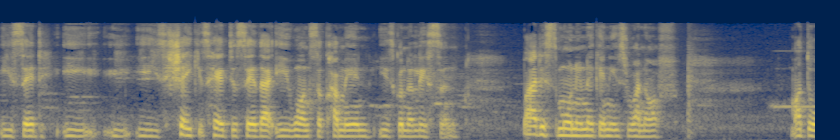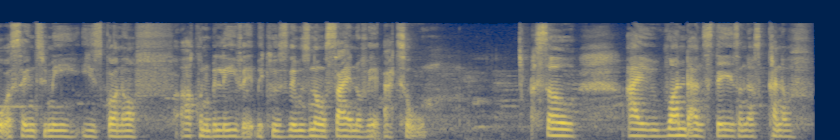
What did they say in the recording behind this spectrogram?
he said he, he, he shake his head to say that he wants to come in he's going to listen. By this morning again he's run off my daughter saying to me he's gone off i couldn't believe it because there was no sign of it at all so i run downstairs and i kind of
